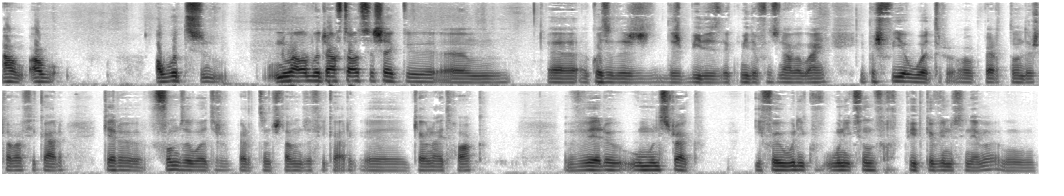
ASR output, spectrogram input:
há, há, há outros no Alamo Draft House achei que um, a coisa das, das bebidas e da comida funcionava bem e depois fui a outro, ou perto de onde eu estava a ficar, que era, fomos a outro, perto de onde estávamos a ficar, uh, que é o Nighthawk, ver o Moonstruck. E foi o único, o único filme repetido que eu vi no cinema, o,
